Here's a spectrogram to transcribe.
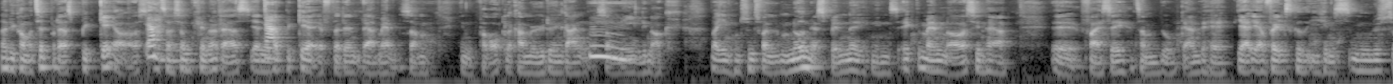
Når vi kommer tæt på deres begær også, ja. altså som kvinder deres, ja, netop ja. begær efter den der mand, som en kan møde en gang, mm. og som egentlig nok var en, hun synes var noget mere spændende end hendes ægte mand, og også sin her øh, Faisé, som jo gerne vil have, ja, jeg er forelsket i hendes Munes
